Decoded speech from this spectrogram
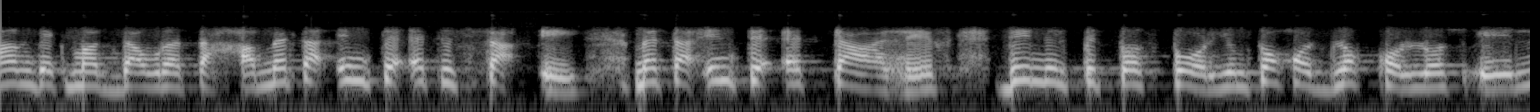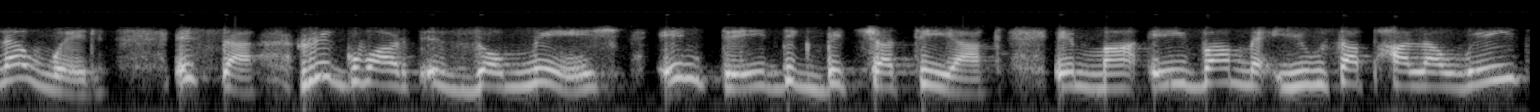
għandek mad-dawra tagħha meta inti qed issaqqi, meta inti qed tagħlef din il-pittosporium toħodlok kollox hi l-ewwel. Issa, rigward iż-żommix, inti dik biċċa tiegħek, imma iva meqjusa bħala weed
